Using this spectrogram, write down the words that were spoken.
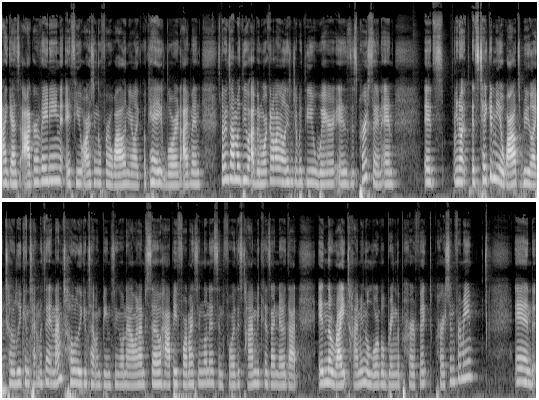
I guess, aggravating if you are single for a while and you're like, okay, Lord, I've been spending time with you. I've been working on my relationship with you. Where is this person? And it's, you know, it's taken me a while to be like totally content with it. And I'm totally content with being single now. And I'm so happy for my singleness and for this time because I know that in the right timing, the Lord will bring the perfect person for me. And,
